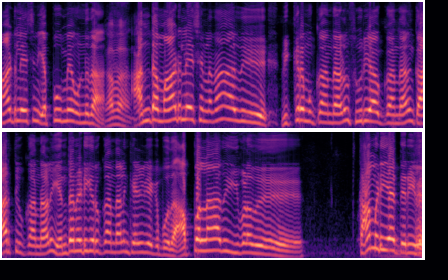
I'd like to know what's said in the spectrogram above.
மாடுலேஷன் எப்பவுமே ஒண்ணுதான். அந்த மாடுலேஷன்ல தான் அது விக்ரம் உட்கார்ந்தாலும் சூர்யா உட்கார்ந்தாலும் கார்த்தி உட்கார்ந்தாலும் எந்த நடிகர் உட்கார்ந்தாலும் கேள்வி கேட்க போகுது. அப்பெல்லாம் அது இவ்வளவு காமெடியா தெரியல.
